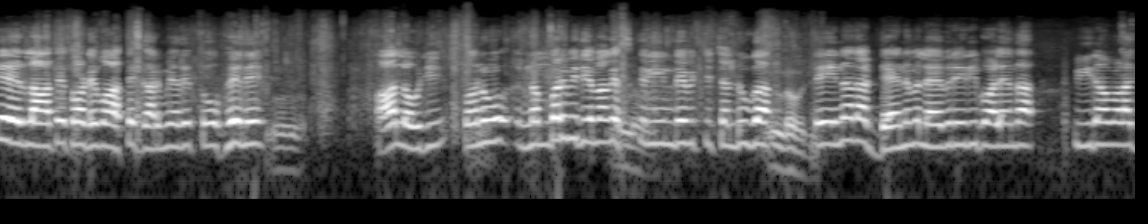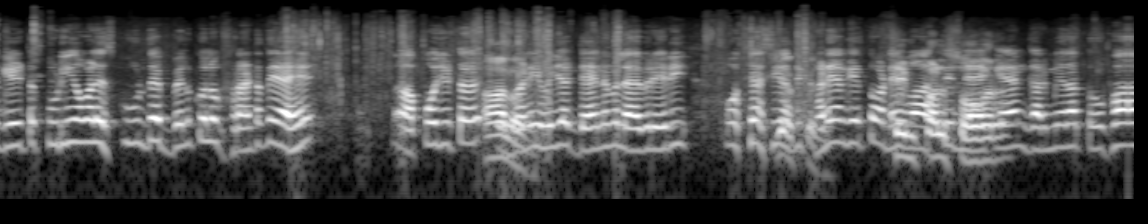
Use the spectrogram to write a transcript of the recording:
ਢੇਰ ਲਾਤੇ ਤੁਹਾਡੇ ਵਾਸਤੇ ਗਰਮੀਆਂ ਦੇ ਤੋਹਫੇ ਨੇ। ਆ ਲਓ ਜੀ ਤੁਹਾਨੂੰ ਨੰਬਰ ਵੀ ਦੇਵਾਂਗੇ ਸਕਰੀਨ ਦੇ ਵਿੱਚ ਚੱਲੂਗਾ। ਜੀ। ਤੇ ਇਹਨਾਂ ਦਾ ਡੈਨਮ ਲਾਇਬ੍ਰੇਰੀ ਵਾਲਿਆਂ ਦਾ ਪੀਰਾਂ ਵਾਲਾ ਗੇਟ ਕੁੜੀਆਂ ਵਾਲੇ ਸਕੂਲ ਦੇ ਬਿਲਕੁਲ ਫਰੰਟ ਤੇ ਆ ਇਹ। ਆਪੋਜੀਟ ਬਣੀ ਹੋਈ ਹੈ ਡੈਨਮ ਲਾਇਬ੍ਰੇਰੀ ਉੱਥੇ ਅਸੀਂ ਅੱਜ ਖੜਿਆਂਗੇ ਤੁਹਾਡੇ ਵਾਸਤੇ ਲੈ। ਕੇ ਆਏ ਗਰਮੀਆਂ ਦਾ ਤੋਹਫਾ।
